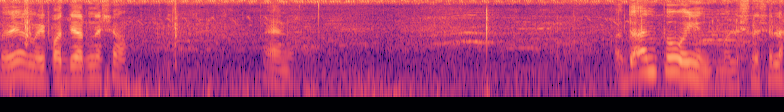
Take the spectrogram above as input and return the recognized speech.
So yan, may pader na siya. Ayan o. Padaan po, ayun, malis na sila.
